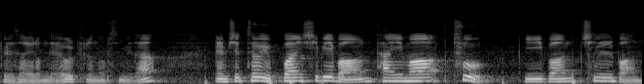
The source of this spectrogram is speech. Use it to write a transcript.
그래서 여러분들 외울 필요는 없습니다. MC2 6번, 12번, 타이머 2, 2번, 7번.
